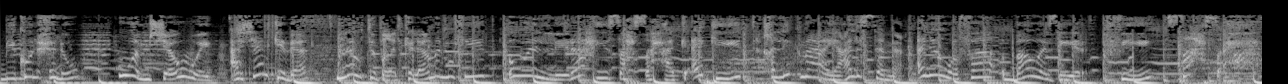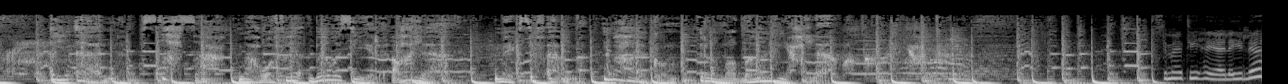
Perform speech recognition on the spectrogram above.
بيكون حلو. ومشوق. عشان كذا لو تبغى الكلام المفيد واللي راح يصحصحك أكيد خليك معي على السمع. أنا وفاء باوزير في صحصح. الآن صحصح مع وفاء باوزير على Mix FM معاكم رمضان يحلى. سمعتيها يا ليلى؟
